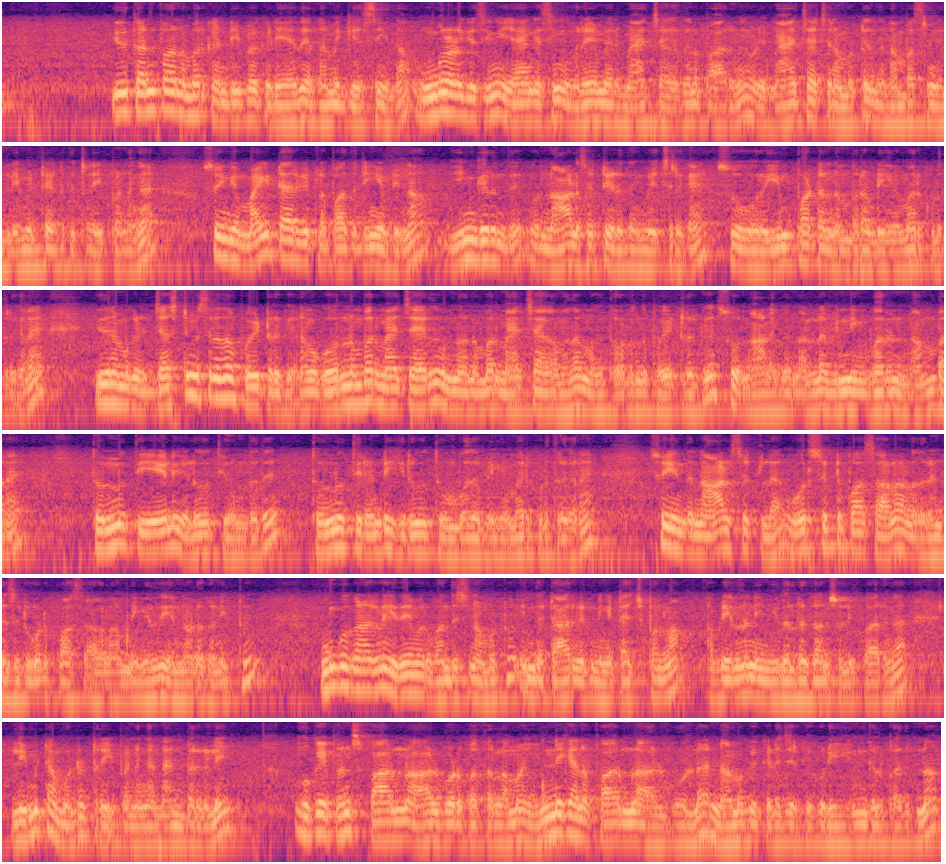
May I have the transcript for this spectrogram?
இது கன்ஃபார்ம் நம்பர் கண்டிப்பாக கிடையாது. எல்லாமே கெஸ்ஸிங் தான். உங்களோட கெஸ்ஸிங் என் கெஸ்ஸிங் ஒரே மாதிரி மேட்ச் ஆகுதுன்னு பாருங்கள் அப்படி மேட்ச் ஆச்சுன்னா மட்டும் இந்த நம்பர்ஸ் நீங்கள் லிமிட்டை எடுத்து ட்ரை பண்ணுங்கள் ஸோ இங்கே மை டார்கெட்டில் பார்த்துட்டிங்க அப்படின்னா இங்கேருந்து ஒரு நாலு செட் எடுத்து வச்சுருக்கேன். ஸோ ஒரு இம்பார்ட்டன்ட் நம்பர் அப்படிங்கிற மாதிரி கொடுத்துருக்கிறேன். இது நமக்கு ஜஸ்ட் மிஸ்ஸில் தான் போயிட்டுருக்கு. நமக்கு ஒரு நம்பர் மேட்ச் ஆயிருது இன்னொரு நம்பர் மேட்ச் ஆகாமல் தான் நமக்கு தொடர்ந்து போயிட்டுருக்கு. ஸோ நாளைக்கு நல்ல வின்னிங் வரும்னு நம்புகிறேன் தொண்ணூற்றி ஏழு எழுபத்தி ஒன்பது தொண்ணூற்றி ரெண்டு இருபத்தி ஒம்பது அப்படிங்கிற மாதிரி கொடுத்துருக்குறேன். ஸோ இந்த நாலு செட்டில் ஒரு செட்டு பாஸ் ஆகலாம் அல்லது ரெண்டு செட்டு கூட பாஸ் ஆகலாம் அப்படிங்கிறது என்னோடய கணிப்பு. உங்கள் கணக்கில் இதே மாதிரி வந்துச்சுன்னா மட்டும் இந்த டார்கெட் நீங்கள் டச் பண்ணலாம். அப்படி இல்லைன்னா நீங்கள் இதில் இருக்கான்னு சொல்லி பாருங்கள் லிமிட்டாக மட்டும் ட்ரை பண்ணுங்கள் நண்பர்களே. Okay friends formula all board பார்த்துடலாமா? இன்றைக்கான ஃபார்முலா ஆல் போர்டில் நமக்கு கிடைச்சிருக்கக்கூடிய எண்கள் பார்த்திங்கன்னா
